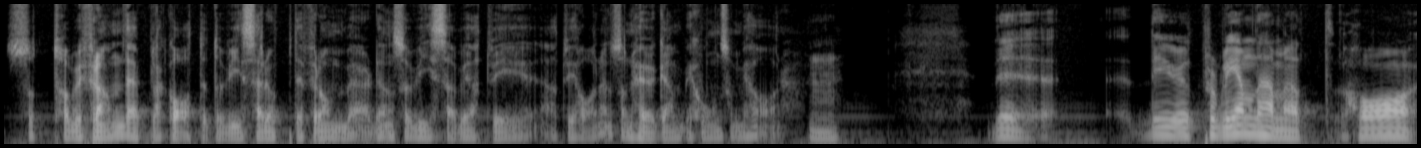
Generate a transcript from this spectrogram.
så tar vi fram det här plakatet och visar upp det för omvärlden så visar vi att vi, att vi har en sån hög ambition som vi har. Mm. Det, det är ju ett problem det här med att ha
